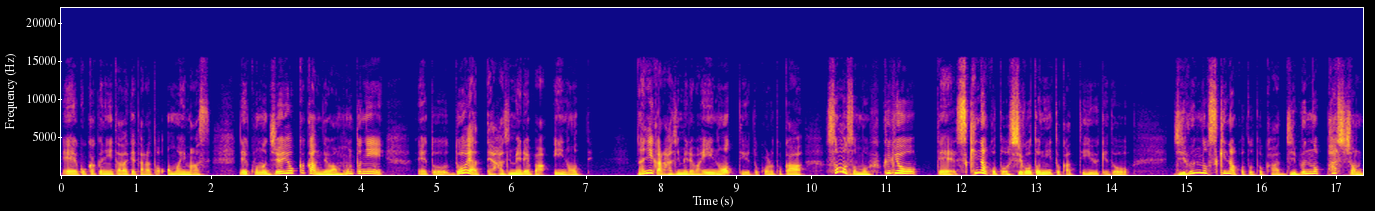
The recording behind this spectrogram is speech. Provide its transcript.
えー、ご確認いただけたらと思います。でこの14日間では本当にえーと、どうやって始めればいいのって何から始めればいいのっていうところとかそもそも副業って好きなことを仕事にとかって言うけど自分の好きなこととか自分のパッションっ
